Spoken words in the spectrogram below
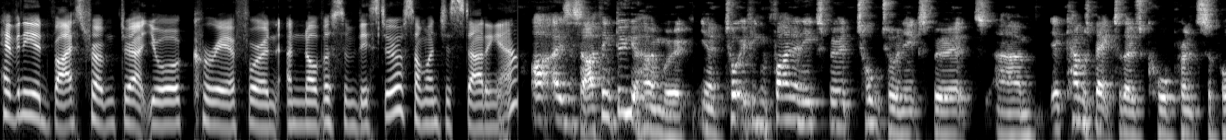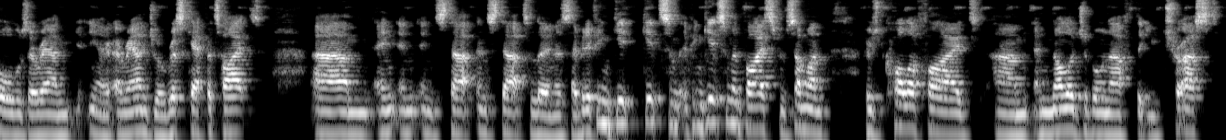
have any advice from throughout your career for an, a novice investor or someone just starting out? Uh, as I say, I think do your homework. You know, talk, if you can find an expert, talk to an expert. Um, it comes back to those core principles around you know around your risk appetite um, and, and, and start and start to learn. As I say, but if you can get get some if you can get some advice from someone who's qualified um, and knowledgeable enough that you trust,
